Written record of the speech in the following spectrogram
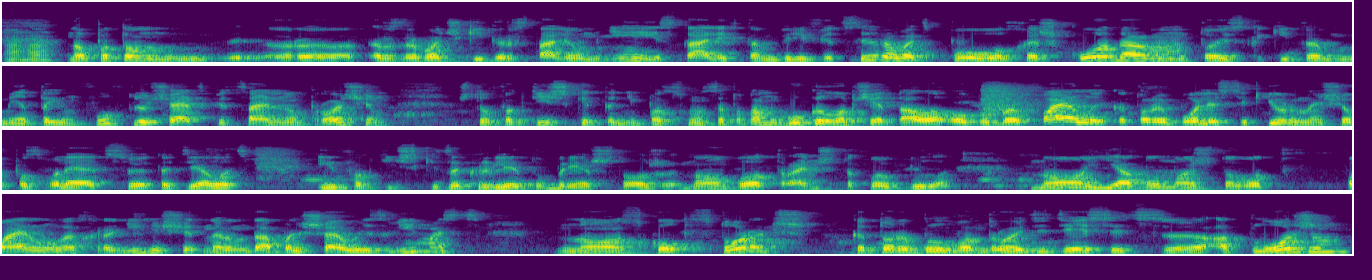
Uh-huh. Но потом э, разработчики игр стали умнее и стали их там верифицировать по хэш-кодам, uh-huh. то есть какие-то мета-инфу включать специальную прочим, что фактически это не подсунется. Потом Google вообще дала OBB файлы, которые более секьюрно еще позволяют все это делать и фактически закрыли эту брешь тоже. Но вот раньше такое было. Но я думаю, что вот файловое хранилище, это, наверное, да, большая уязвимость, но Scope Storage, который был в Android 10 э, отложен,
